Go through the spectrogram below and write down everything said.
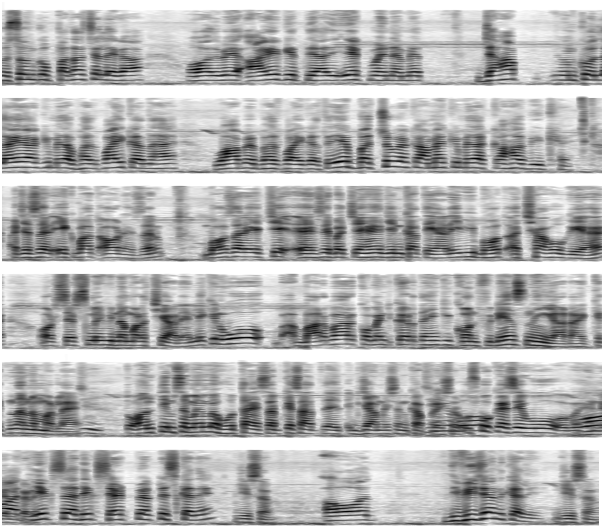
उससे उनको पता चलेगा और वे आगे की तैयारी एक महीने में जहाँ उनको लगेगा कि मेरा भरपाई करना है वहाँ पे भरपाई करते हैं। ये बच्चों का काम है कि मेरा कहाँ वीक है। अच्छा सर एक बात और है सर। बहुत सारे ऐसे ऐसे बच्चे हैं जिनका तैयारी भी बहुत अच्छा हो गया है और सेट्स में भी नंबर अच्छे आ रहे हैं लेकिन वो बार बार कमेंट करते हैं कि कॉन्फिडेंस नहीं आ रहा है कितना नंबर लाए। तो अंतिम समय में होता है सबके साथ एग्जामिनेशन का प्रेशर उसको कैसे वो वो अधिक से अधिक सेट प्रैक्टिस करें। जी सर। और रिवीजन करें जी सर।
